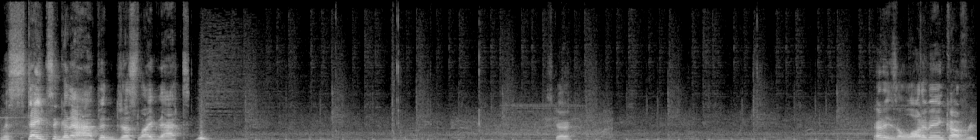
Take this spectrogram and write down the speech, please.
Mistakes are going to happen just like that. Let's go. That is a lot of man coverage.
